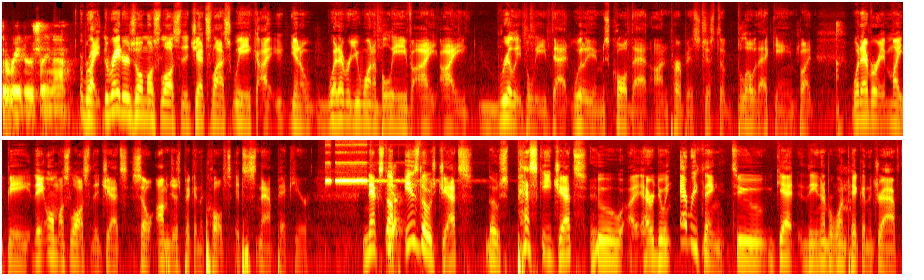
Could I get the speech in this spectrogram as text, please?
the Raiders right now. Right, the Raiders almost lost to the Jets last week. I, you know, whatever you want to believe, I, I really believe that Williams called that on purpose just to blow that game. But whatever it might be, they almost lost to the Jets. So I'm just picking the Colts. It's a snap pick here. Next up Yeah. is those Jets, those pesky Jets who uh, are doing everything to get the number one pick in the draft.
